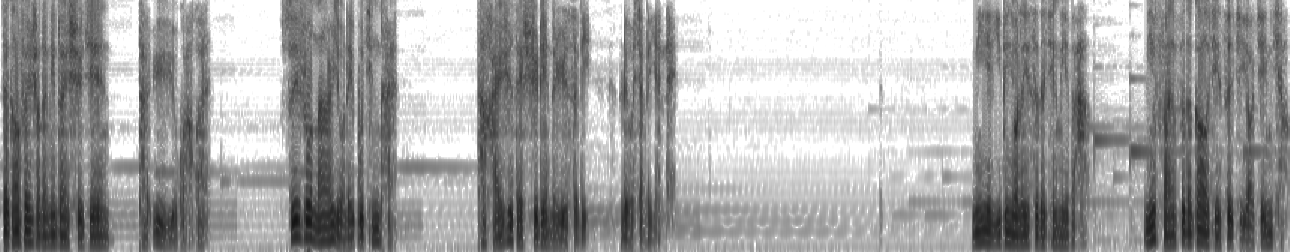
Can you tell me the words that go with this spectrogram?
在刚分手的那段时间。他郁郁寡欢，虽说男儿有泪不轻弹，他还是在失恋的日子里流下了眼泪。你也一定有类似的经历吧？你反复的告诫自己要坚强，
